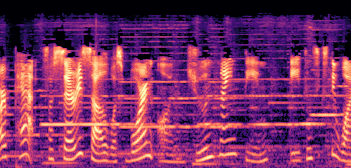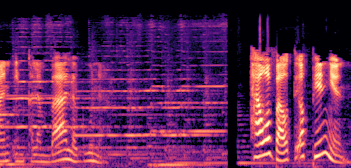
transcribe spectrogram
are pets. Jose Rizal was born on June 19, 1861 in Calamba, Laguna. How about the opinion?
